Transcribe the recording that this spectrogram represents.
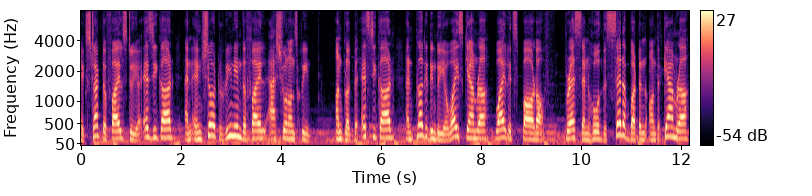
Extract the files to your SD card and ensure to rename the file as shown on screen. Unplug the SD card and plug it into your Wyze camera while it's powered off. Press and hold the setup button on the camera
